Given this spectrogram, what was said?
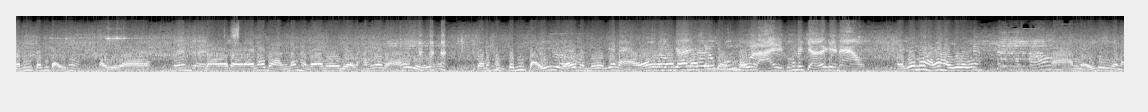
Tính tính kỹ nha. Tại vì em về. đồ, đồ này nó bền lắm thành ra mua về là không có bỏ cái gì luôn cho nên không tính kỹ để mình mua cái nào đó nó, nó, nó nó tiện dụng mua lại thì cũng không biết chờ khi nào. Thì cái nó không có hư luôn à anh nghĩ như vậy nè?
